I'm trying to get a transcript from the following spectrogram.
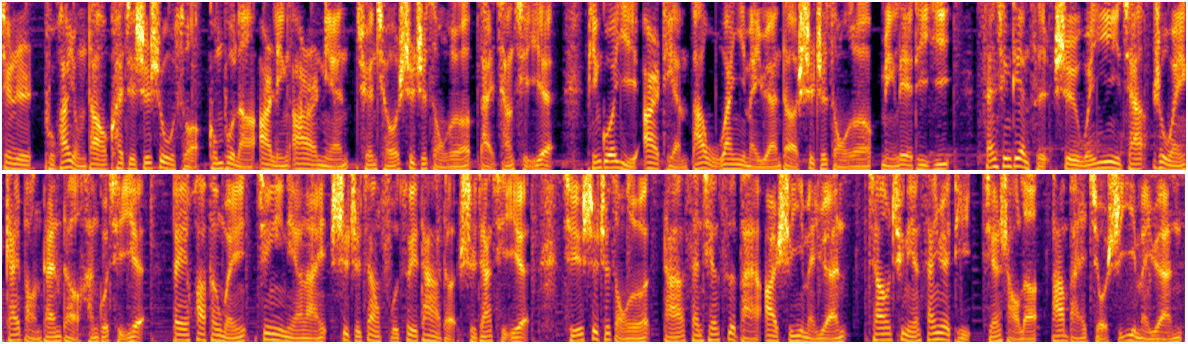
近日，普华永道会计师事务所公布了2022年全球市值总额百强企业，苹果以2.85万亿美元的市值总额名列第一，三星电子是唯一一家入围该榜单的韩国企业，被划分为近一年来市值降幅最大的十家企业，其市值总额达3420亿美元，较去年三月底减少了890亿美元。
